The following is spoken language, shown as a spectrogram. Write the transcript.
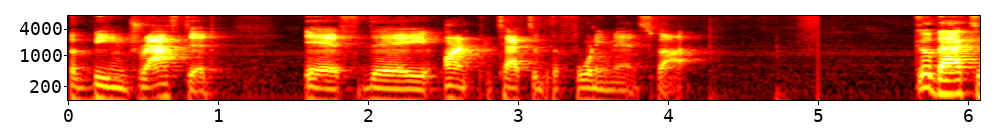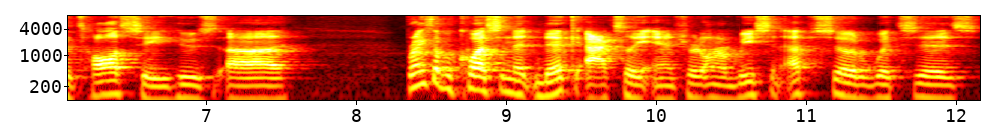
of being drafted if they aren't protected with a 40 man spot. Go back to Tulsi, who's uh, brings up a question that Nick actually answered on a recent episode, which is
